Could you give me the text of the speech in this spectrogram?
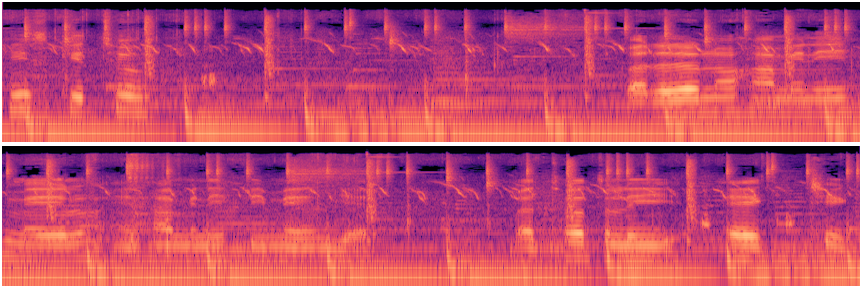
his kid too. But I don't know how many male and how many female yet but totally egg chicks.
